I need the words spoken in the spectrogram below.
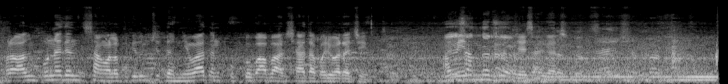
मला अजून पुन्हा त्यांचं सांगावं लागतं की तुमचे धन्यवाद आणि खूप खूप आभार शहादा परिवाराचे. जय संघर्ष जय संघर्ष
